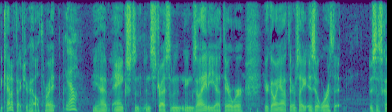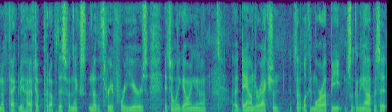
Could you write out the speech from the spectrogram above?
It can affect your health, right? Yeah. You have angst and, and stress and anxiety out there where you're going out there and saying, is it worth it? Is this going to affect me? If I have to put up with this for the next another three or four years, it's only going in a a down direction. It's not looking more upbeat. It's looking the opposite.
